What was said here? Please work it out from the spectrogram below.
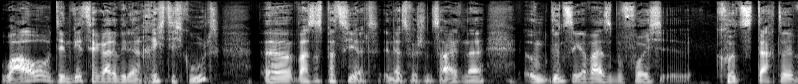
wow, dem geht's ja gerade wieder richtig gut. Äh, was ist passiert in der Zwischenzeit, ne? Und günstigerweise, bevor ich äh, kurz dachte,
